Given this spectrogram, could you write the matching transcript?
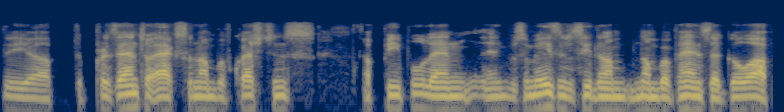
the uh, the presenter asked a number of questions of people, and, and it was amazing to see the num number of hands that go up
